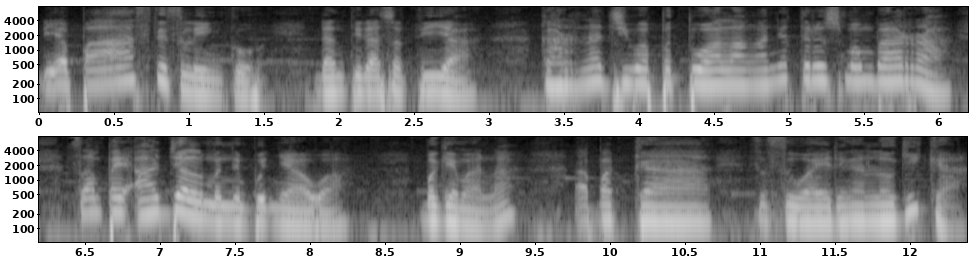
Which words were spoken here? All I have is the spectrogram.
Dia pasti selingkuh Dan tidak setia karena jiwa petualangannya terus membara sampai ajal menjemput nyawa. Bagaimana? Apakah sesuai dengan logika?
